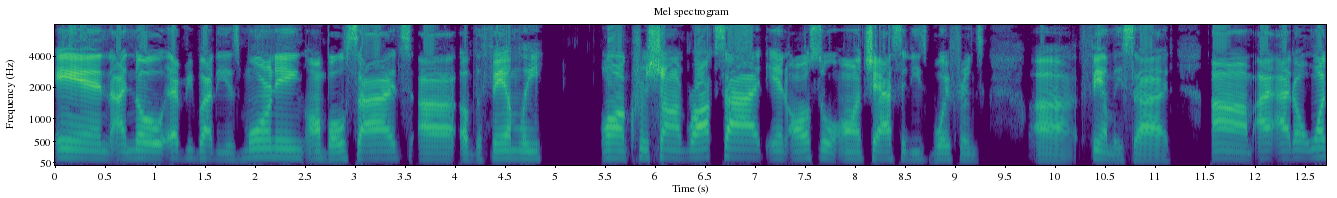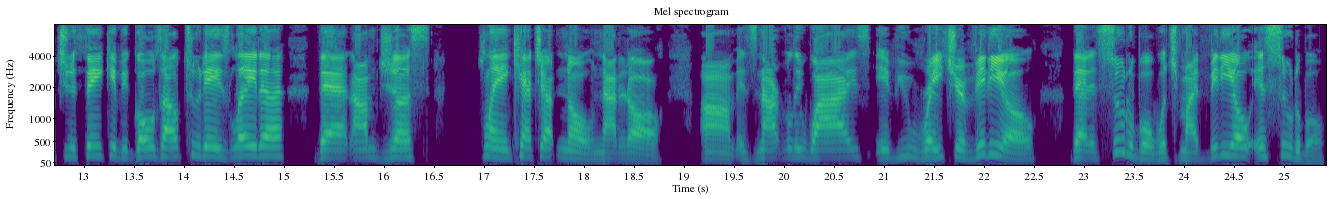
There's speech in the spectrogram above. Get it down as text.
And I know everybody is mourning on both sides uh, of the family on Chrisean Rock's side and also on Chastity's boyfriend's uh, family side. Um, I, I don't want you to think if it goes out two days later that I'm just playing catch up. No, not at all. Um, it's not really wise if you rate your video that it's suitable, which my video is suitable.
